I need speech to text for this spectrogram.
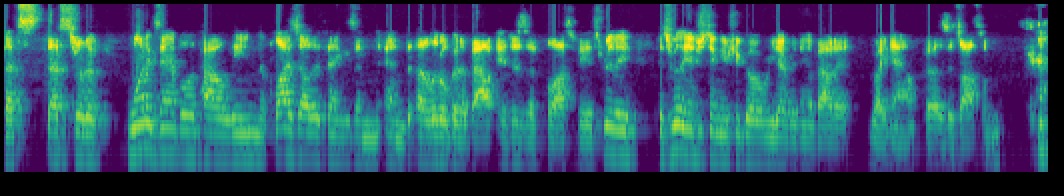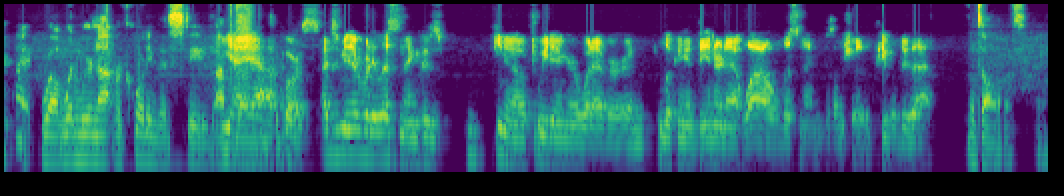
that's that's sort of one example of how lean applies to other things and, and a little bit about it as a philosophy. It's really it's really interesting. You should go read everything about it right now because it's awesome. right. Well, when we're not recording this, Steve, I'm yeah, yeah, of course. I just mean everybody listening who's you know tweeting or whatever and looking at the internet while listening because I'm sure that people do that. That's all of us. Yeah.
